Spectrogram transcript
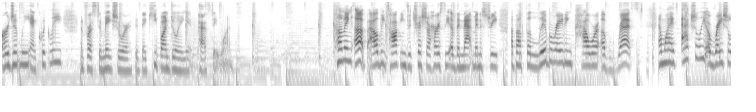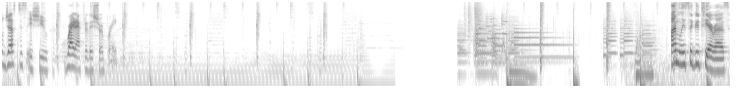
urgently and quickly and for us to make sure that they keep on doing it past day one. Coming up, I'll be talking to Tricia Hersey of the Nap Ministry about the liberating power of rest and why it's actually a racial justice issue right after this short break. I'm Lisa Gutierrez,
